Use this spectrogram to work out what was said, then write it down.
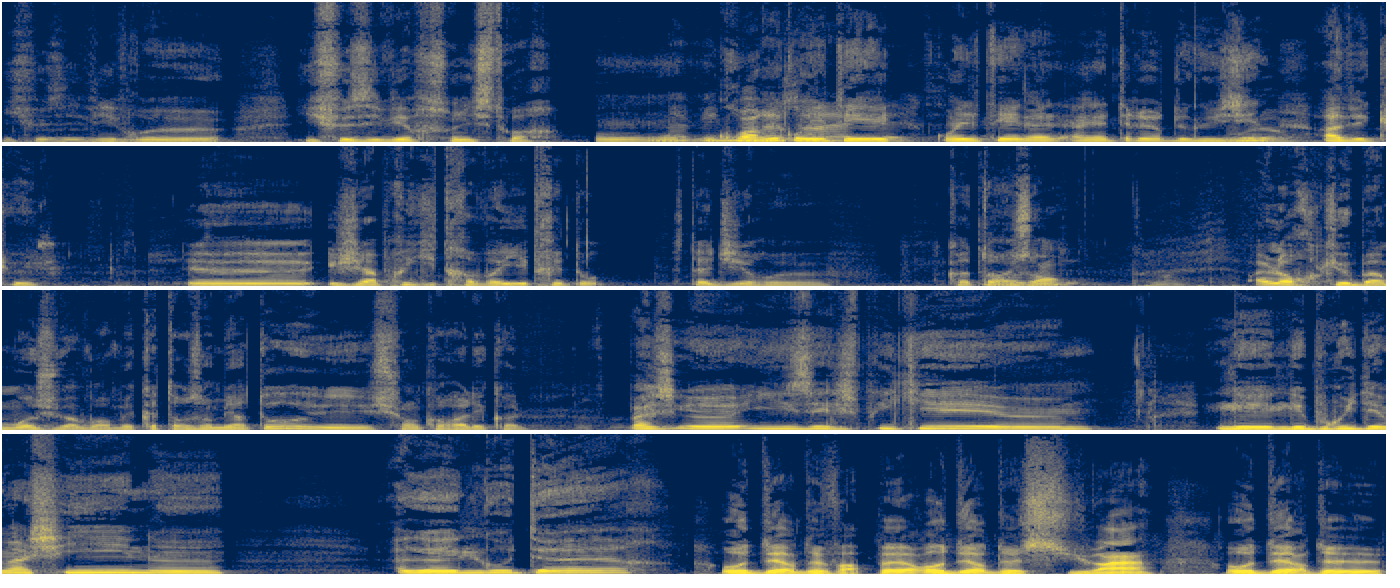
Il faisait vivre, euh, il faisait vivre son histoire. On, croirait qu'on était, qu'on était à l'intérieur de l'usine Voilà. avec eux. Euh, j'ai appris qu'il travaillait très tôt, c'est-à-dire euh, 14 ans. Ouais. Alors que bah, moi, je vais avoir mes 14 ans bientôt et je suis encore à l'école. Parce qu'ils expliquaient euh, les, les bruits des machines, euh, euh, l'odeur. Odeur de vapeur, odeur de suin, odeur de,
